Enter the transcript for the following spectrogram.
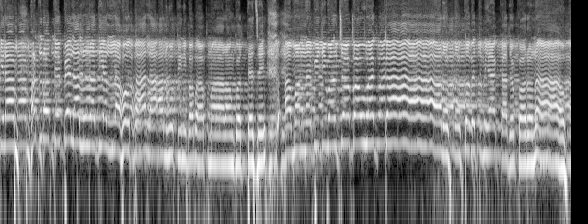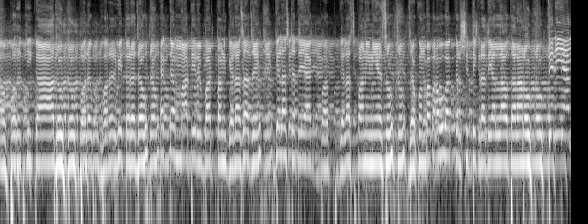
কিরাম হযরত তাআলা আনহু, তিনি বাবা আপনার আমার তবে তুমি এক কাজ করো না। কি কাজ? ঘরের ভিতরে যাও। একটা মাটির বার্তান আছে। এক পানি যখন বাবা আবু সিদ্দিক রাদিয়াল্লাহু তাআলা আনহু, তিনি এক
